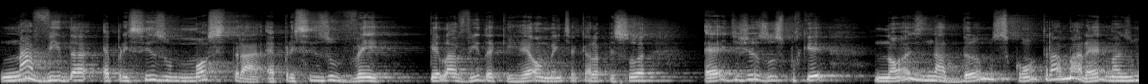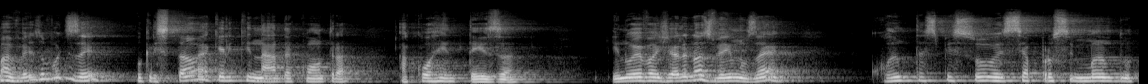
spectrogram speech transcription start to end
na vida é preciso mostrar, é preciso ver pela vida que realmente aquela pessoa é de Jesus, porque nós nadamos contra a maré. Mais uma vez eu vou dizer: o cristão é aquele que nada contra a correnteza. E no Evangelho nós vemos, né? Quantas pessoas se aproximando,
